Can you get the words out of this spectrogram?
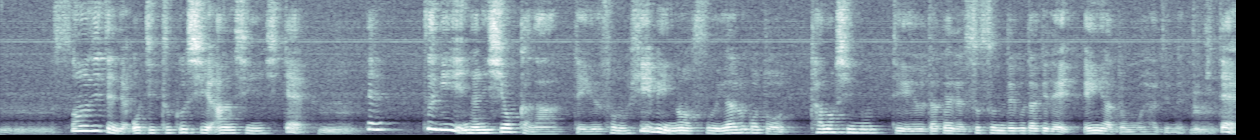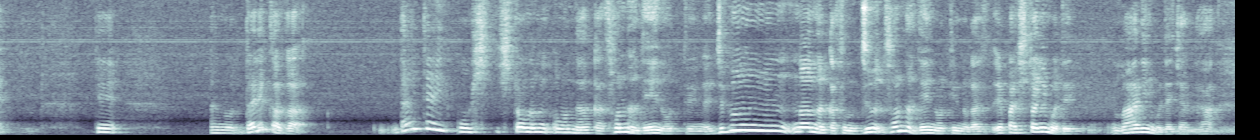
うん。その時点で落ち着くし安心してうん。で次何しようかなっていうその日々のそのやることを楽しむっていうだけで進んでいくだけでええんやと思い始めてきて、であの誰かが大体こうひ人をなんか「そんなんでええの?」っていうね自分のなんかそのじゅそんなんでええのっていうのがやっぱり人にもで周りにも出ちゃうから「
